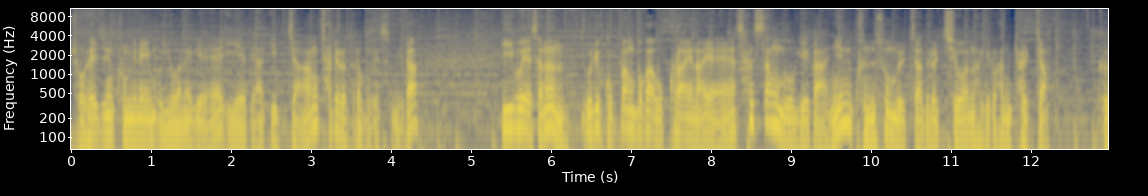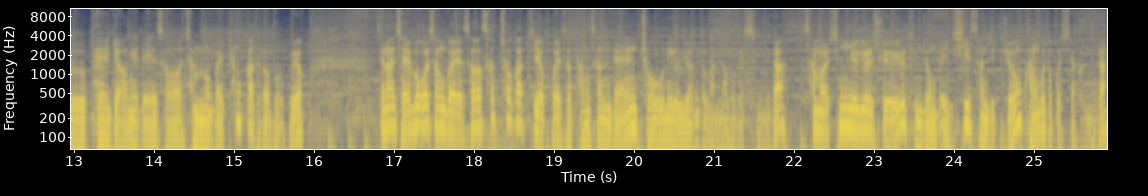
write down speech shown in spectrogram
조혜진 국민의힘 의원에게 이에 대한 입장 차례로 들어보겠습니다 2부에서는 우리 국방부가 우크라이나에 살상 무기가 아닌 군수 물자들을 지원하기로 한 결정, 그 배경에 대해서 전문가의 평가 들어보고요. 지난 재보궐선거에서 서초갑 지역구에서 당선된 조은희 의원도 만나보겠습니다. 3월 16일 수요일 김종배의 시선 집중 광고 듣고 시작합니다.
